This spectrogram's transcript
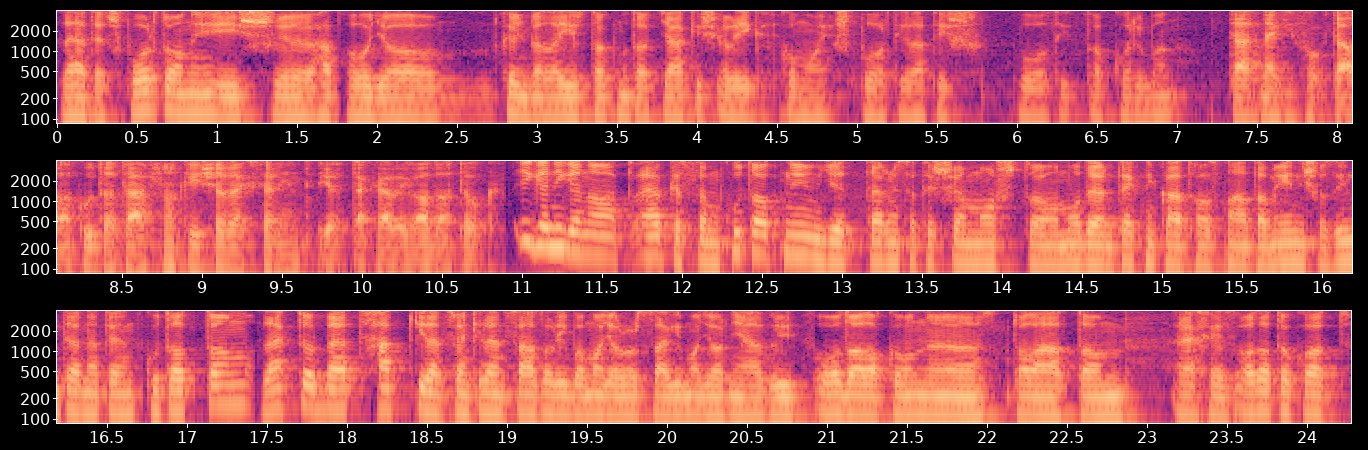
lehetett sportolni, és hát ahogy a könyvben leírtak, mutatják is, elég komoly sportélet is volt itt akkoriban. Tehát neki fogtál a kutatásnak, és ezek szerint jöttek elő adatok. Igen, igen, hát elkezdtem kutatni, ugye természetesen most a modern technikát használtam, én is az interneten kutattam. Legtöbbet, hát 99%-ban magyarországi magyar nyelvű oldalakon találtam ehhez adatokat,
